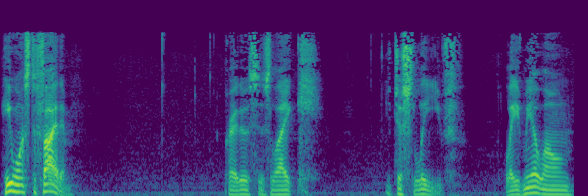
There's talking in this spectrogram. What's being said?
he wants to fight him. Kratos is like, you just leave. Leave me alone.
